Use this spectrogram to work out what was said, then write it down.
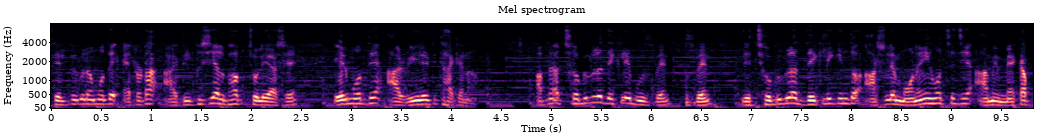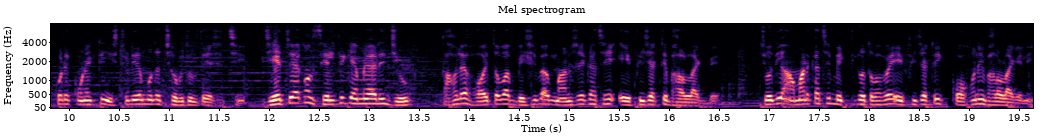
সেলফিগুলোর মধ্যে এতটা আর্টিফিশিয়াল ভাব চলে আসে, এর মধ্যে আর রিয়েলিটি থাকে না। আপনারা ছবিগুলো দেখলেই বুঝবেন বুঝবেন যে ছবিগুলো দেখলে কিন্তু আসলে মনেই হচ্ছে যে আমি মেকআপ করে কোনো একটি স্টুডিওর মধ্যে ছবি তুলতে এসেছি। যেহেতু এখন সেলফি ক্যামেরারই যুগ তাহলে হয়তোবা বেশিরভাগ মানুষের কাছে এই ফিচারটি ভালো লাগবে। যদি আমার কাছে ব্যক্তিগতভাবে এই ফিচারটি কখনোই ভালো লাগেনি।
